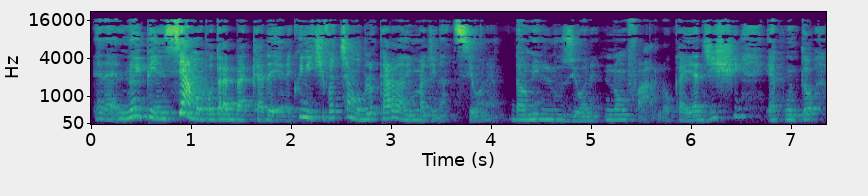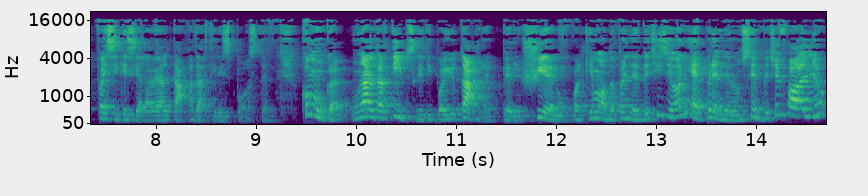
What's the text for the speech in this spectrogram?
eh, noi pensiamo potrebbe accadere, quindi ci facciamo bloccare da un'immaginazione, da un'illusione, non farlo, ok? Agisci e appunto fai sì che sia la realtà a darti risposte. Comunque, un'altra tips che ti può aiutare per riuscire in un qualche modo a prendere decisioni è prendere un semplice foglio,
